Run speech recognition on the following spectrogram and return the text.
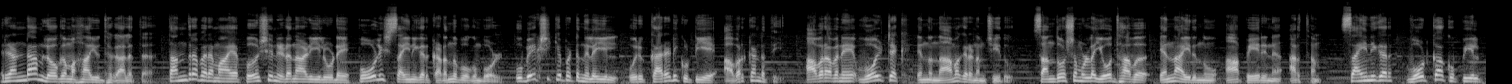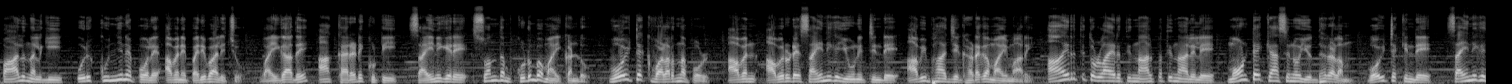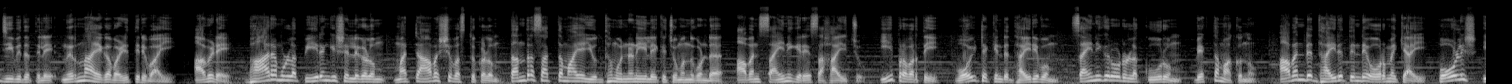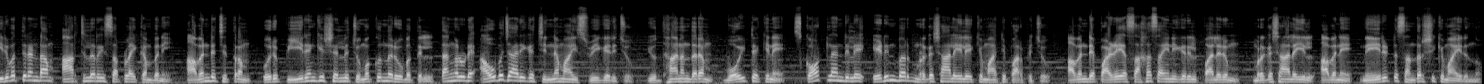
രണ്ടാം ലോകമഹായുദ്ധകാലത്ത് തന്ത്രപരമായ Persian ഇടനാഴിയിലൂടെ polish സൈനികർ കടന്നുപോകുമ്പോൾ ഉപേക്ഷിക്കപ്പെട്ട നിലയിൽ ഒരു കരടിക്കുട്ടിയെ അവർ കണ്ടെത്തി. അവർ അവനെ വോൾടെക് എന്ന് നാമകരണം ചെയ്തു. സന്തോഷമുള്ള യോദ്ധാവ് എന്നായിരുന്നു ആ പേരിന് അർത്ഥം. സൈനികർ വോഡ്ക കുപ്പിയിൽ പാൽ നൽകി ഒരു കുഞ്ഞിനെ പോലെ അവനെ പരിപാലിച്ചു. വൈകാതെ ആ കരടിക്കുട്ടി സൈനികരെ സ്വന്തം കുടുംബമായി കണ്ടു. വോൾടെക് വളർന്നപ്പോൾ അവൻ അവരുടെ സൈനിക യൂണിറ്റിന്റെ അവിഭാജ്യ ഘടകമായി മാറി. ആയിരത്തി തൊള്ളായിരത്തി നാൽപ്പത്തിനാലിലെ മോണ്ടെ കാസിനോ യുദ്ധകളം വോയ്ടെക്കിന്റെ സൈനിക ജീവിതത്തിലെ നിർണായക വഴിത്തിരിവായി. അവിടെ ഭാരമുള്ള പീരങ്കി ഷെല്ലുകളും മറ്റാവശ്യ വസ്തുക്കളും തന്ത്രസാക്തമായ യുദ്ധമുന്നണിയിലേക്ക് ചുമന്നുകൊണ്ട് അവൻ സൈനികരെ സഹായിച്ചു. ഈ പ്രവൃത്തി വോയ്ടെക്കിന്റെ ധൈര്യവും സൈനികരോടുള്ള കൂറും വ്യക്തമാക്കുന്നു. അവന്റെ ധൈര്യത്തിന്റെ ഓർമ്മയ്ക്കായി പോളിഷ് ഇരുപത്തിരണ്ടാം ആർട്ടിലറി സപ്ലൈ കമ്പനി അവന്റെ ചിത്രം ഒരു പീരങ്കി ഷെല്ല് ചുമക്കുന്ന രൂപത്തിൽ തങ്ങളുടെ ഔപചാരിക ചിഹ്നമായി സ്വീകരിച്ചു. യുദ്ധാനന്തരം വോയ്ടെക്കിനെ സ്കോട്ട്ലൻഡിലെ എഡിൻബർഗ് മൃഗശാലയിലേക്ക് മാറ്റിപ്പാർപ്പിച്ചു. അവന്റെ പഴയ സഹസൈനികരിൽ പലരും മൃഗശാലയിൽ അവനെ നേരിട്ട് സന്ദർശിക്കുമായിരുന്നു.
